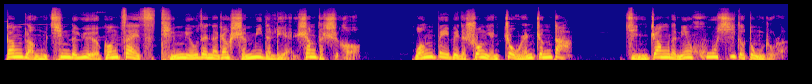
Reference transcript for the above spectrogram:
当冷清的月光再次停留在那张神秘的脸上的时候，王贝贝的双眼骤然睁大，紧张的连呼吸都冻住了。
